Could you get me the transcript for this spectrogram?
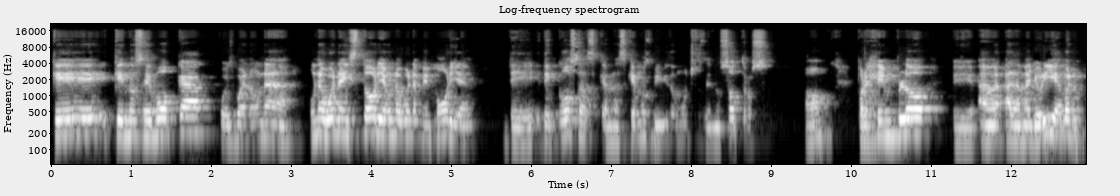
que, que nos evoca, pues bueno, una, una buena historia, una buena memoria de, cosas que, en las que hemos vivido muchos de nosotros. Por ejemplo, eh, a, la mayoría, bueno,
